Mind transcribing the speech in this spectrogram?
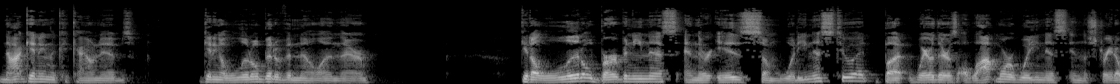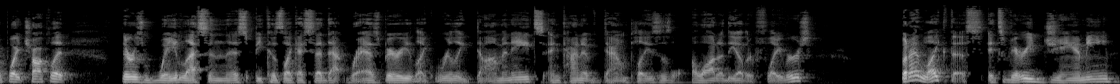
Not getting the cacao nibs, getting a little bit of vanilla in there get a little bourboniness and there is some woodiness to it, but where there's a lot more woodiness in the straight up white chocolate, there's way less in this because like I said that raspberry like really dominates and kind of downplays a lot of the other flavors. But I like this. It's very jammy.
